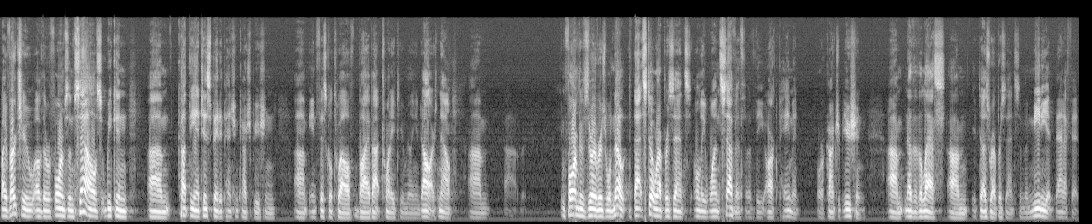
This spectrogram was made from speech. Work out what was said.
by virtue of the reforms themselves, we can um, cut the anticipated pension contribution um, in fiscal 12 by about $22 million. Now, um, uh, informed observers will note that that still represents only one seventh of the ARC payment or contribution. Um, nevertheless, um, it does represent some immediate benefit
